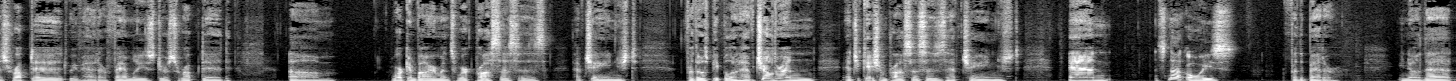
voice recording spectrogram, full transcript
disrupted. We've had our families disrupted. Um, work environments, work processes have changed. For those people that have children, education processes have changed. And it's not always for the better. You know, that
